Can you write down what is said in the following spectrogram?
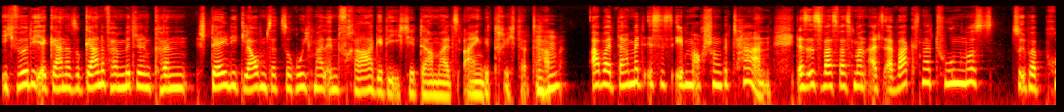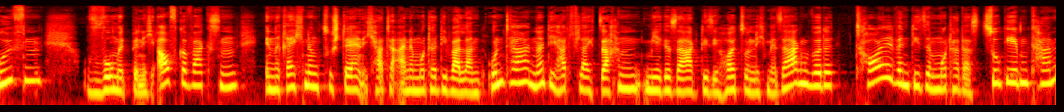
ich würde ihr gerne so gerne vermitteln können, stell die Glaubenssätze ruhig mal in Frage, die ich dir damals eingetrichtert habe. Aber damit ist es eben auch schon getan. Das ist was, was man als Erwachsener tun muss, zu überprüfen, womit bin ich aufgewachsen, in Rechnung zu stellen. Ich hatte eine Mutter, die war landunter, ne, die hat vielleicht Sachen mir gesagt, die sie heute so nicht mehr sagen würde. Toll, wenn diese Mutter das zugeben kann.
